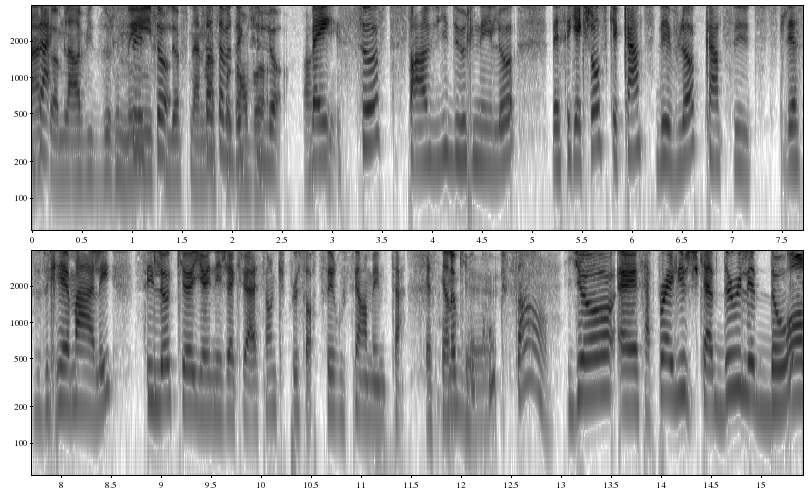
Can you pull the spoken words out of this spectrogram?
exact. comme l'envie d'uriner. Puis là, finalement, ça, ça veut dire que tu l'as. Ben, ça, cette envie d'uriner-là, ben, c'est quelque chose que quand tu développes, quand tu, tu te laisses vraiment aller, c'est là qu'il y a une éjaculation qui peut sortir aussi en même temps. Est-ce qu'il y en a que- beaucoup qui sortent? Il y a, euh, ça peut aller jusqu'à 2 litres d'eau. Oh?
